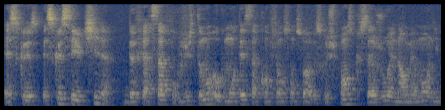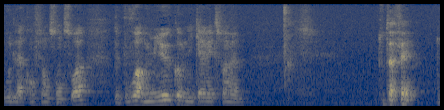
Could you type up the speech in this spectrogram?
est-ce que c'est -ce c'est utile de faire ça pour justement augmenter sa confiance en soi? Parce que je pense que ça joue énormément au niveau de la confiance en soi, de pouvoir mieux communiquer avec soi-même. Tout à fait. Mm.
